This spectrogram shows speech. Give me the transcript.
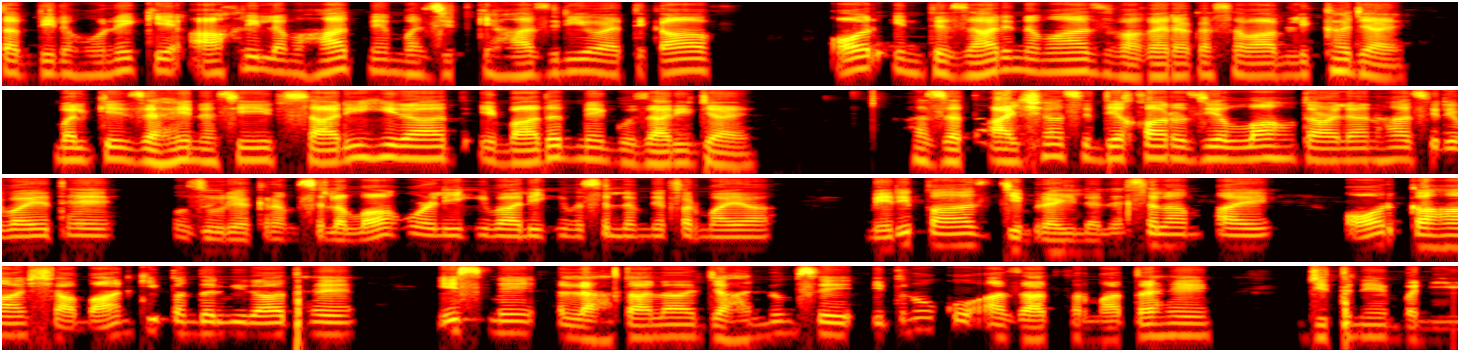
تبدیل ہونے کے آخری لمحات میں مسجد کی حاضری و اعتکاف اور انتظار نماز وغیرہ کا ثواب لکھا جائے۔ بلکہ زہ نصیب ساری ہی رات عبادت میں گزاری جائے۔ حضرت عائشہ صدیقہ رضی اللہ تعالیٰ عنہ سے روایت ہے، حضور اکرم صلی اللہ علیہ وآلہ وسلم نے فرمایا، میرے پاس جبرائیل علیہ السلام آئے اور کہا شابان کی پندرہویں رات ہے، اس میں اللہ تعالیٰ جہنم سے اتنوں کو آزاد فرماتا ہے جتنے بنی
